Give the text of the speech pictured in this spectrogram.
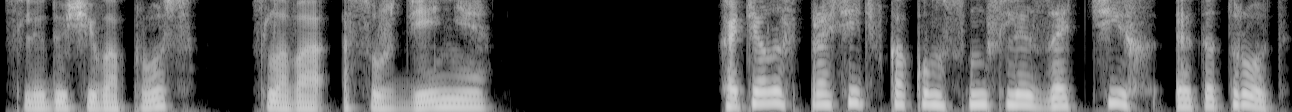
Следующий вопрос, слова осуждения. Хотела спросить, в каком смысле затих этот род.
